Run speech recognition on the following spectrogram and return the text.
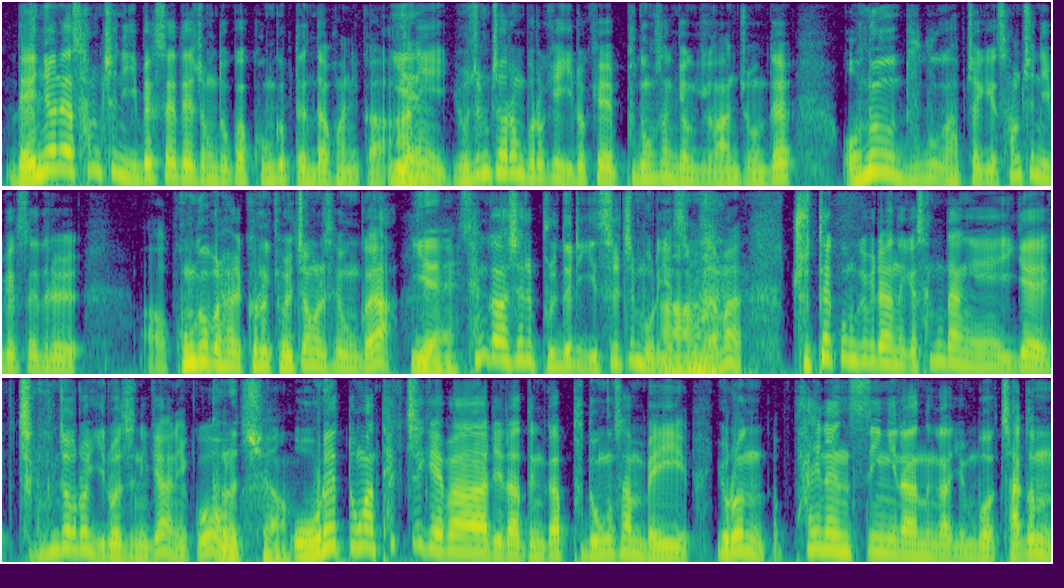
내년에 3,200세대 정도가 공급된다고 하니까 예. 아니 요즘처럼 그렇게 이렇게 부동산 경기가 안 좋은데 어느 누구가 갑자기 3,200세대를 어, 공급을 할 그런 결정을 세운 거야? 예. 생각하실 분들이 있을지 모르겠습니다만 주택 공급이라는 게 상당히 이게 즉흥적으로 이루어지는 게 아니고 그렇죠. 오랫동안 택지 개발이라든가 부동산 매입 이런 파이낸싱이라든가 뭐 자금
